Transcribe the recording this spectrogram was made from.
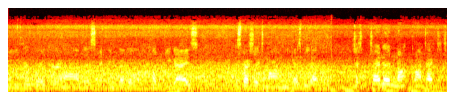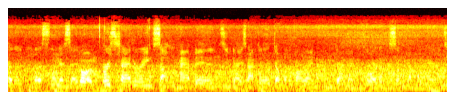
major breaker in all of this. I think that'll help you guys, especially tomorrow when you guys meet up. Just try to not contact each other unless, like I said, earth shattering, something happens. You guys have to jump in the car right now and drive back to Florida because something happened to parents.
